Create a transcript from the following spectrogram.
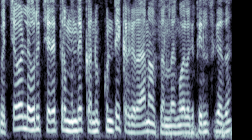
వచ్చేవాళ్ళు ఎవరు చరిత్ర ముందే కనుక్కుంటే ఇక్కడికి రానవసరం లేదు. వాళ్ళకి తెలుసు కదా.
